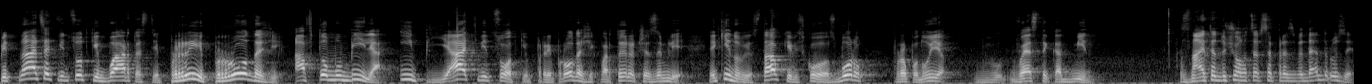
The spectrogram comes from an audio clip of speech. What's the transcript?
15% вартості при продажі автомобіля і 5% при продажі квартири чи землі. Які нові ставки військового збору пропонує ввести Кабмін? Знаєте, до чого це все призведе, друзі?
